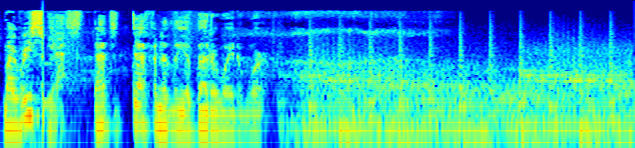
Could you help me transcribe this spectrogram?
My research. Yes, that's definitely a better way to work.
